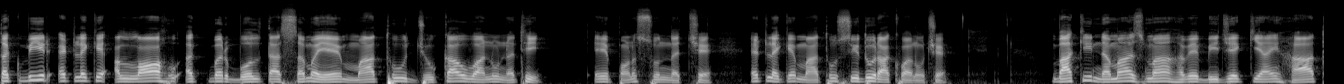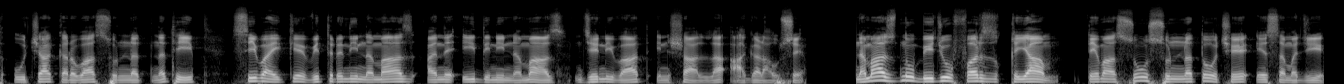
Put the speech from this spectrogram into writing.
તકબીર એટલે કે અલ્લાહુ અકબર બોલતા સમયે માથું ઝુકાવવાનું નથી. એ પણ સુન્નત છે. એટલે કે માથું સીધું રાખવાનું છે. બાકી નમાઝમાં હવે બીજે ક્યાંય હાથ ઊંચા કરવા સુન્નત નથી. સિવાય કે વિત્રની નમાઝ અને ઈદની નમાઝ, જેની વાત ઇન્શાલ્લા આગળ આવશે. નમાઝનું બીજું ફર્ઝ કિયામ, તેમાં શું સુન્નતો છે એ સમજીએ.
